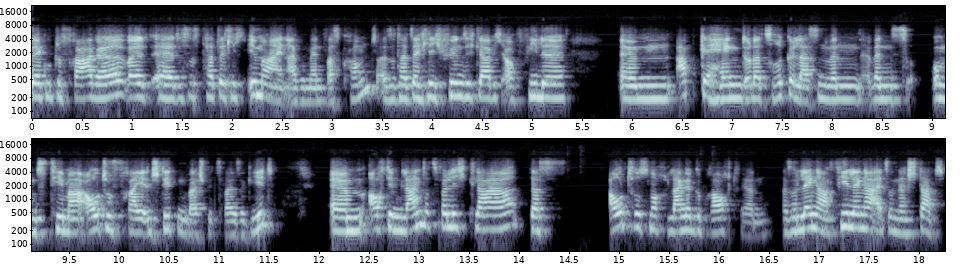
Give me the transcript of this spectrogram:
Sehr gute Frage, weil äh, das ist tatsächlich immer ein Argument, was kommt. Also tatsächlich fühlen sich, glaube ich, auch viele ähm, abgehängt oder zurückgelassen, wenn es ums Thema autofrei in Städten beispielsweise geht. Ähm, auf dem Land ist völlig klar, dass Autos noch lange gebraucht werden. Also länger, viel länger als in der Stadt.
